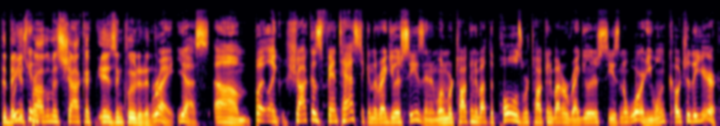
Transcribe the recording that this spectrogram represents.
The biggest can- problem is Shaka is included in that. Right. Yes. Um, but like Shaka's fantastic in the regular season, and when we're talking about the polls, we're talking about a regular season award. He won Coach of the Year,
